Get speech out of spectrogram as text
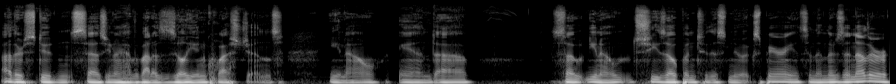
other student says, you know, I have about a zillion questions, you know, and uh, so you know she's open to this new experience. And then there's another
